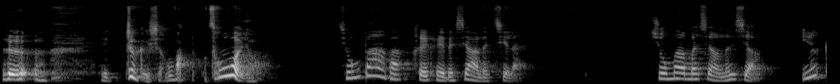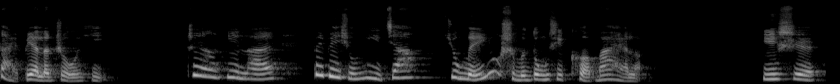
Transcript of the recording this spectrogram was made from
“这个想法不错哟。”熊爸爸嘿嘿的笑了起来。熊妈妈想了想，也改变了主意。这样一来，贝贝熊一家就没有什么东西可卖了。于是，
